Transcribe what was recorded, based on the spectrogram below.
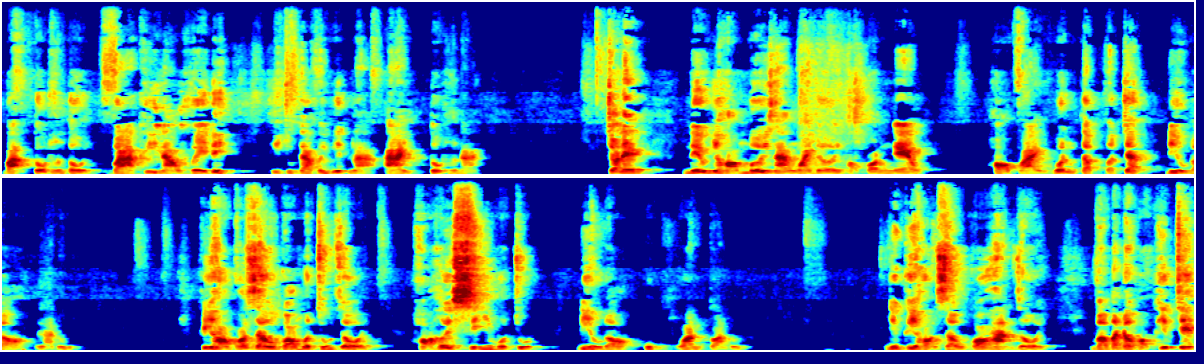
bạn tốt hơn tôi, và khi nào về đích thì chúng ta mới biết là ai tốt hơn ai. Cho nên, nếu như họ mới ra ngoài đời, họ còn nghèo họ phải huân tập vật chất, điều đó là đúng. Khi họ có giàu có một chút rồi, họ hơi sĩ một chút, điều đó cũng hoàn toàn đúng. Nhưng khi họ giàu có hẳn rồi và bắt đầu họ khiếp chết,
